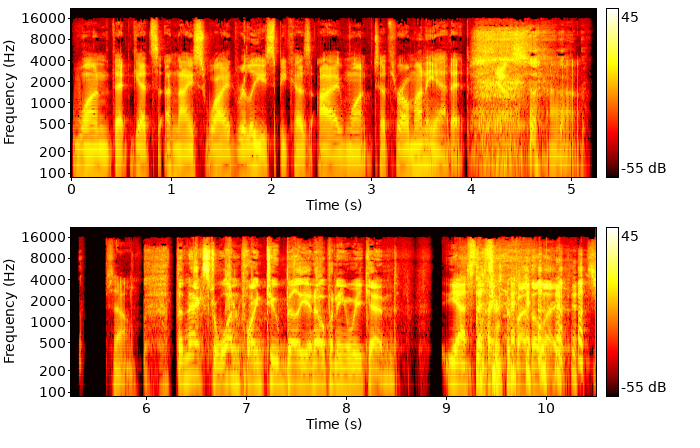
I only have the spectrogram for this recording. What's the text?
one that gets a nice wide release because I want to throw money at it. Yes. Uh, so The next 1.2 billion opening weekend. yes, that's right. by the light. that's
